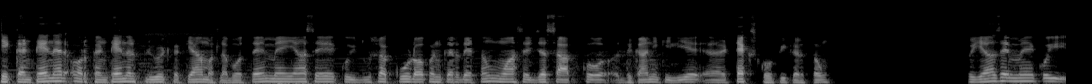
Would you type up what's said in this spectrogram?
कि कंटेनर और कंटेनर फ्लूड का क्या मतलब होता है? मैं यहाँ से कोई दूसरा कोड ओपन कर देता हूँ, वहाँ से जस्ट आपको दिखाने के लिए टेक्स्ट कॉपी करता हूँ। तो यहाँ से मैं कोई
